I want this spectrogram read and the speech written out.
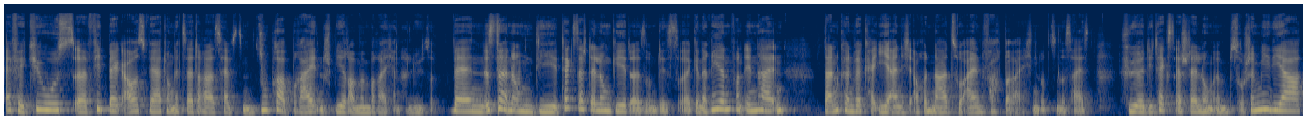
FAQs, äh, Feedback-Auswertung etc. Das heißt, einen super breiten Spielraum im Bereich Analyse. Wenn es dann um die Texterstellung geht, also um das äh, Generieren von Inhalten, dann können wir KI eigentlich auch in nahezu allen Fachbereichen nutzen. Das heißt, für die Texterstellung im Social Media,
